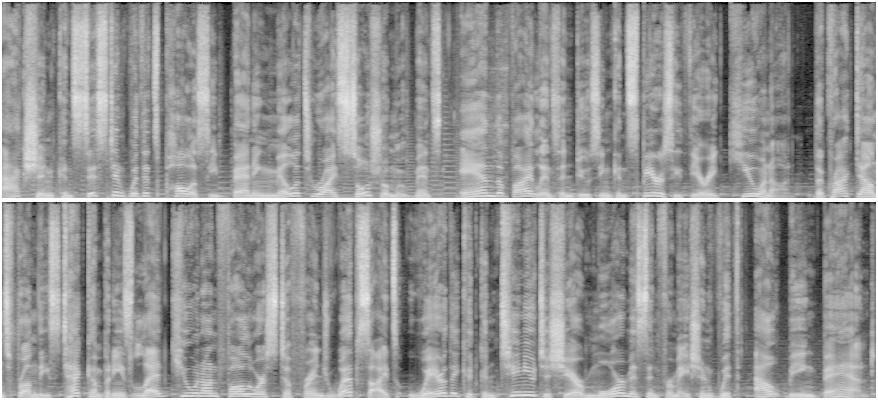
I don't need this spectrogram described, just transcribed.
action consistent with its policy banning militarized social movements and the violence inducing conspiracy theory QAnon. The crackdowns from these tech companies led QAnon followers to fringe websites where they could continue to share more misinformation without being banned.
